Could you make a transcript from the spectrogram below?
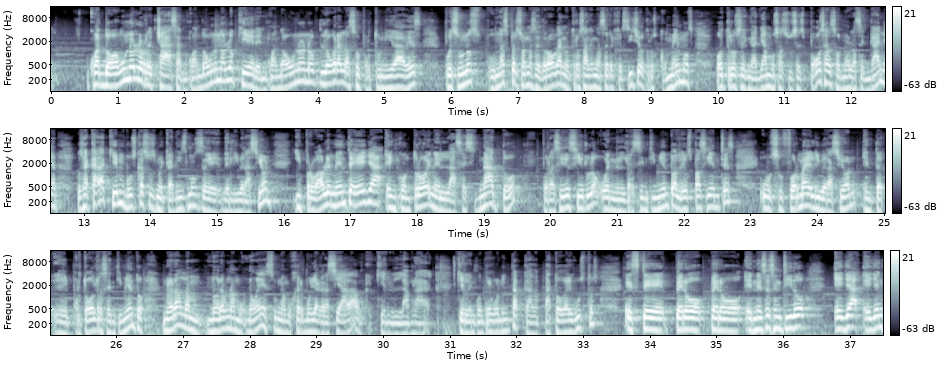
cuando a uno lo rechazan, cuando a uno no lo quieren, cuando a uno no logra las oportunidades, pues unos, unas personas se drogan, otros salen a hacer ejercicio, otros comemos, otros engañamos a sus esposas o no las engañan. O sea, cada quien busca sus mecanismos de, de liberación y probablemente ella encontró en el asesinato por así decirlo, o en el resentimiento a los pacientes, su forma de liberación eh, por todo el resentimiento. No era una, no era una, no es una mujer muy agraciada, aunque quien la quien la encuentre bonita, cada para todo hay gustos. Este, pero, pero en ese sentido, ella, ella,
